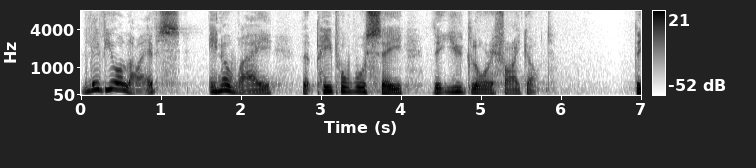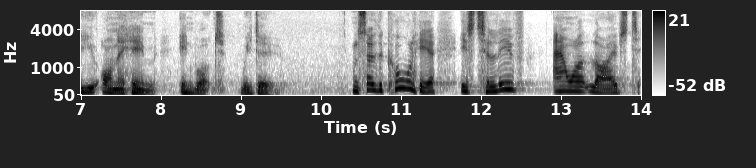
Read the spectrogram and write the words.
live your lives in a way that people will see that you glorify God that you honour him in what we do. And so the call here is to live our lives to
